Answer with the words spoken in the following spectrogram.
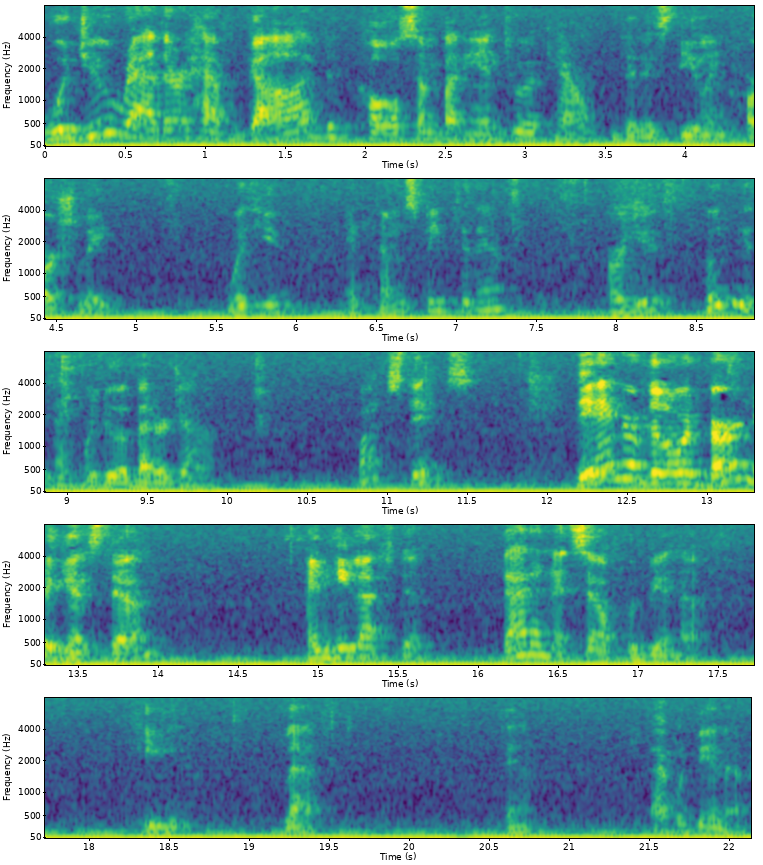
Would you rather have God call somebody into account that is dealing harshly with you and Him speak to them? Or you? Who do you think would do a better job? Watch this. The anger of the Lord burned against them, and He left them. That in itself would be enough. He left them. That would be enough.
